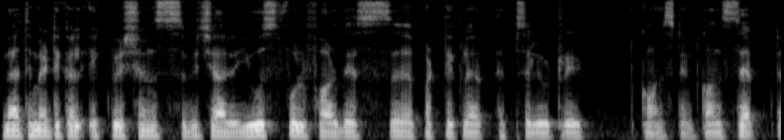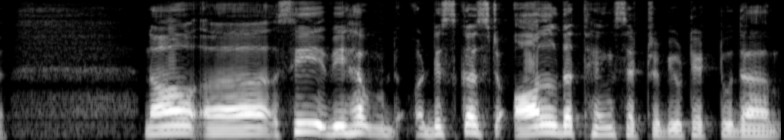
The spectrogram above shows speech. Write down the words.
mathematical equations which are useful for this uh, particular absolute rate constant concept. Now, uh, see we have discussed all the things attributed to the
